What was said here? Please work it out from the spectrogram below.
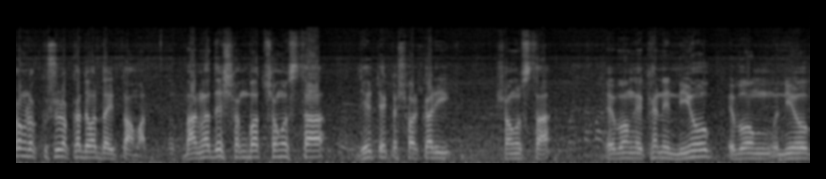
সংরক্ষণ সুরক্ষা দেওয়ার দায়িত্ব আমার। বাংলাদেশ সংবাদ সংস্থা যেহেতু একটা সরকারি সংস্থা এবং এখানে নিয়োগ এবং নিয়োগ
